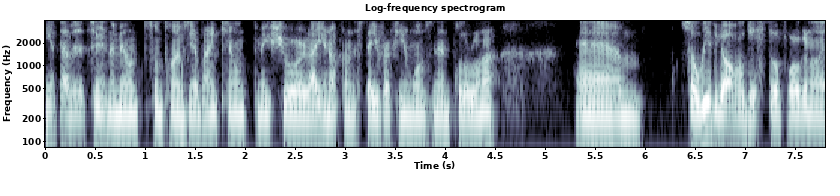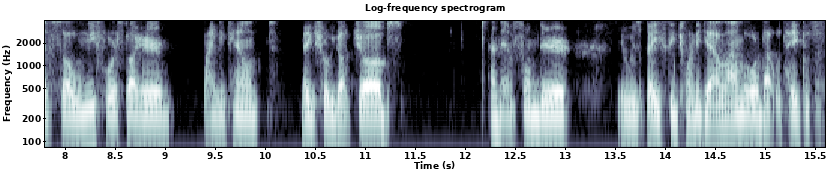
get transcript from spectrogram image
You have to have a certain amount sometimes in your bank account to make sure that you're not going to stay for a few months and then pull a runner. Um, so we had to get all this stuff organized. So when we first got here, bank account, making sure we got jobs, and then from there, it was basically trying to get a landlord that would take us.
